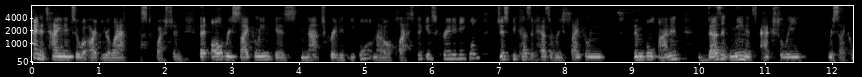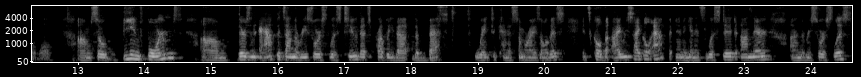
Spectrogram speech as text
kind of tying into our, your last question, that all recycling is not created equal, not all plastic is created equal. Just because it has a recycling symbol on it doesn't mean it's actually recyclable. Um, so be informed. Um, there's an app that's on the resource list too. That's probably the, the best way to kind of summarize all this. It's called the iRecycle app. And again, it's listed on there on the resource list.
